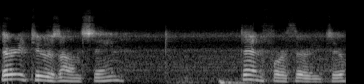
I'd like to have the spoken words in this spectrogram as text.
Thirty-two is on scene. Ten for thirty-two.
